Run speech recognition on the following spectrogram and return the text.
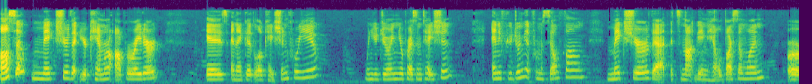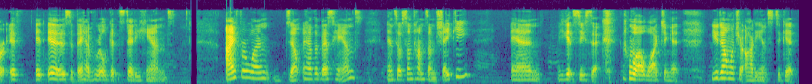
Also, make sure that your camera operator is in a good location for you when you're doing your presentation. And if you're doing it from a cell phone, make sure that it's not being held by someone, or if it is, that they have real good steady hands. I, for one, don't have the best hands, and so sometimes I'm shaky, and you get seasick while watching it. You don't want your audience to get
